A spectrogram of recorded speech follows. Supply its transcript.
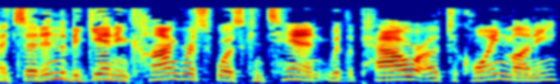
it said in the beginning, Congress was content with the power to coin money,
